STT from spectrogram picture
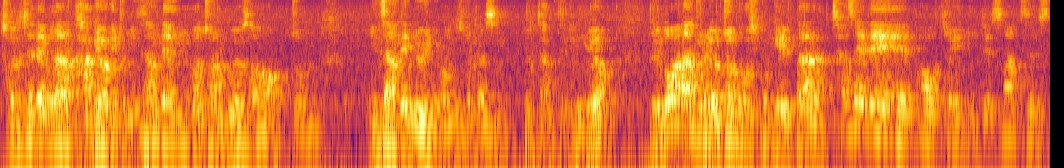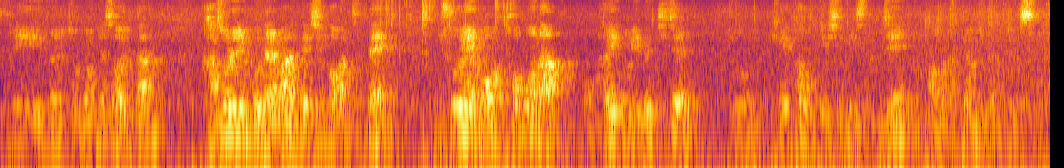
전 세대보다는 가격이 좀 인상된 것처럼 보여서 좀 인상된 요인이 뭔지 좀 말씀 부탁드리고요. 그리고 또 하나 좀 여쭤보고 싶은 게 일단 차세대 파워트레인이 이제 스마트 스트림을 적용해서 일단 가솔린 모델만 내신 것 같은데 추후에 뭐 터보나 뭐 하이브리드 디젤 또 계획하고 계신 게 있는지 어, 답변 부탁드리겠습니다.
